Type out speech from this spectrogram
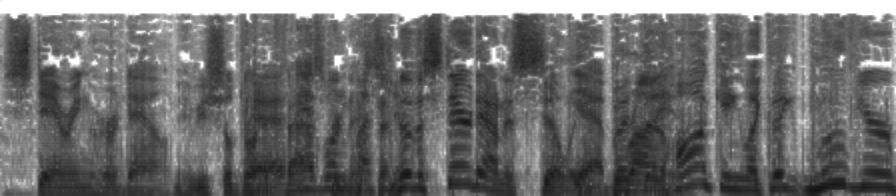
staring her down. Maybe she'll drive Okay? faster one next time. No, the stare down is silly. Yeah, but Brian. the honking, like, like move your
